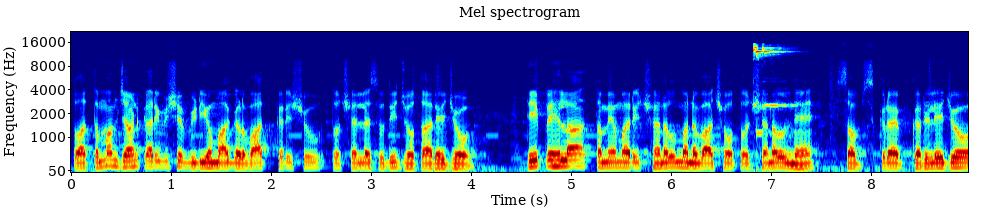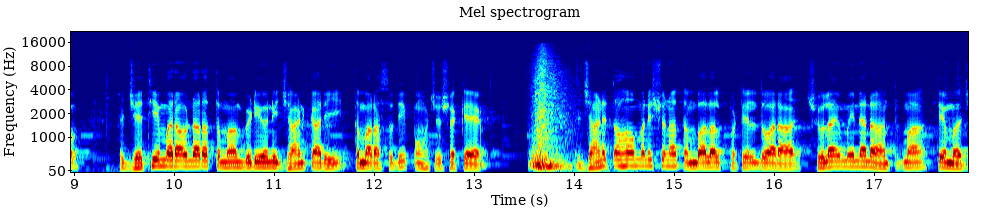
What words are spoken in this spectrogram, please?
તો આ તમામ જાણકારી વિશે વિડીયોમાં આગળ વાત કરીશું. તો છેલ્લે સુધી જોતા રહેજો. તે પહેલાં તમે અમારી ચેનલમાં નવા છો તો ચેનલને સબસ્ક્રાઈબ કરી લેજો. જેથી અમારા આવનારા તમામ વિડીયોની જાણકારી તમારા સુધી પહોંચી શકે. જાણીતા હવામાન નિષ્ણાત અંબાલાલ પટેલ દ્વારા જુલાઈ મહિનાના અંતમાં તેમજ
